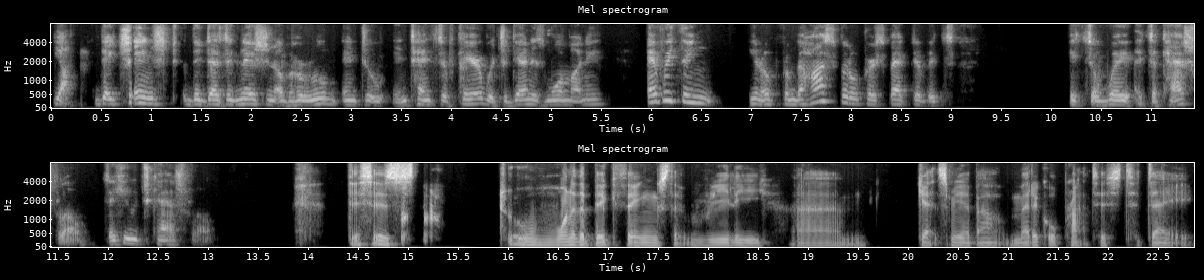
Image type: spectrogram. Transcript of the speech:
Yeah, they changed the designation of her room into intensive care, which again is more money. Everything, you know, from the hospital perspective, it's it's a way, it's a cash flow. It's a huge cash flow. This is one of the big things that really um, gets me about medical practice today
